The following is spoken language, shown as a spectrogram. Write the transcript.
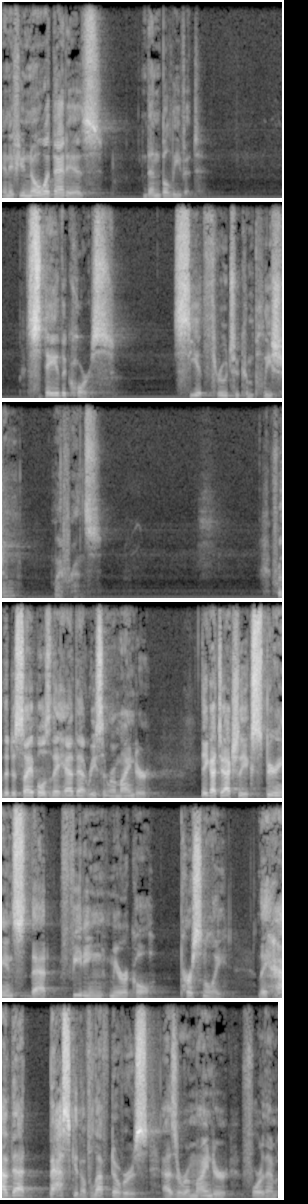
And if you know what that is, then believe it. Stay the course. See it through to completion, my friends. For the disciples, they had that recent reminder. They got to actually experience that feeding miracle personally They had that basket of leftovers as a reminder for them,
